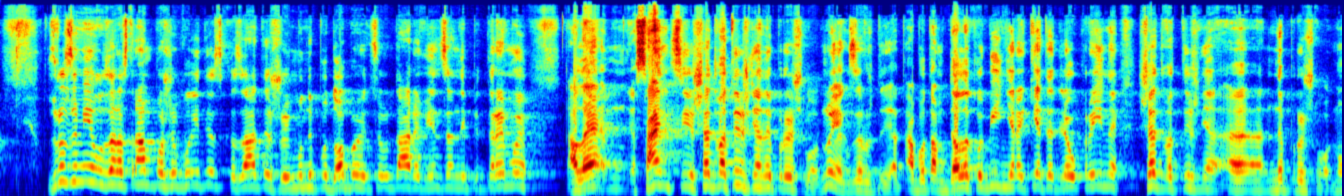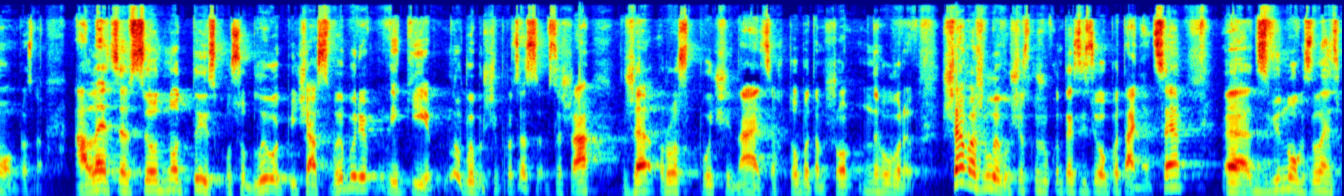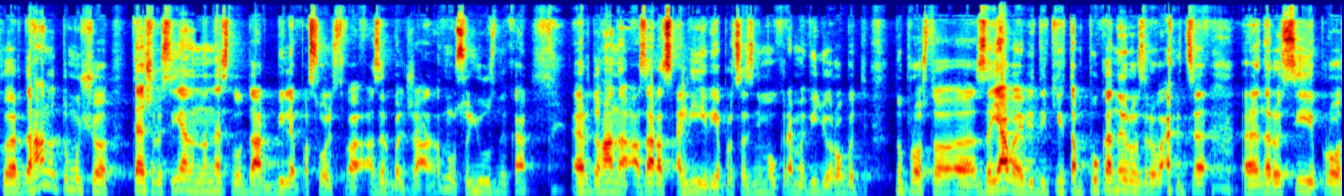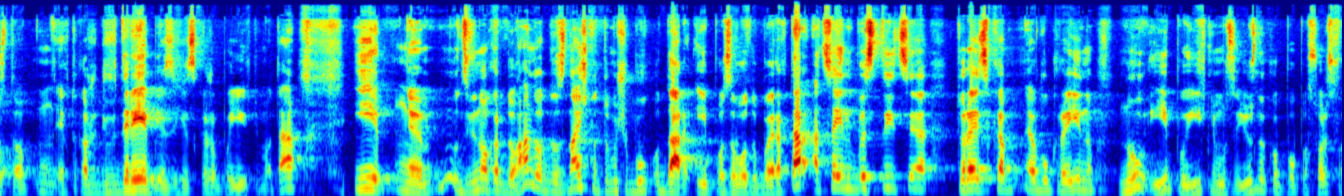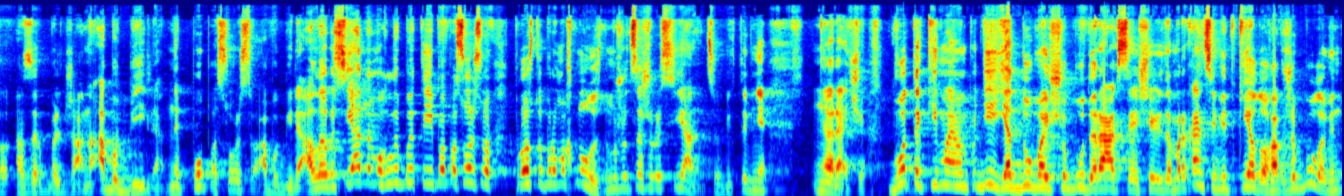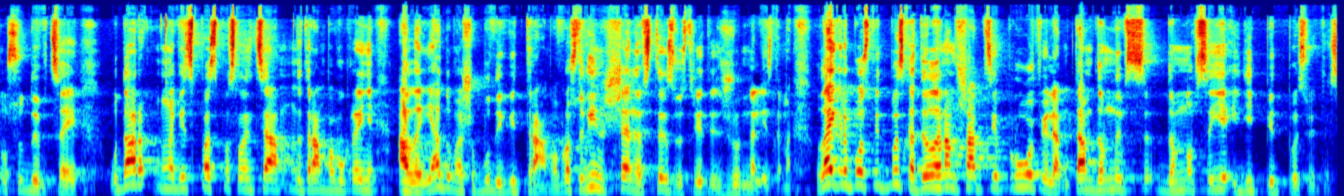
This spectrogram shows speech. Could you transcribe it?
Зрозуміло, зараз Трамп може вийти сказати, що йому не подобаються удари, він це не підтримує. Але санкції ще два тижні не пройшло. Ну як завжди, або там далекобійні ракети для України ще два тижні е, не пройшло. Ну образно. Але це все одно тиск, особливо під час виборів, які ну виборчий процес в США вже розпочинається. Хто би там що не говорив. Ще важливо, що скажу в контексті цього питання, це е, дзвінок Зеленського Ердогану, тому що теж росіяни нанесли удар біля посольства Азербайджану, ну союзника Ердогана. А зараз Алієв, я про це зніму окреме відео, робить ну просто е, заяви, від яких там пукани розриваються е, на Росії, просто як то кажуть, в дребізги, скажу по їхньому. Та і е, ну, дзвінок Ердогану однозначно, тому що був удар і по заводу Байрактар, а це інвестиція турецька е, в Україну. Ну і по їхньому союзнику по посольству Азербайджана або біля, не по посольству, або біля. Але росіяни могли бити і по посольству, просто промахнулись, тому що це ж росіяни, це об'єктивні речі. От такі маємо події. Я думаю, що буде реакція ще від американців. Від Келога вже було. Він осудив цей удар від спецпосланця Трампа в Україні. Але я думаю, що буде від Трампа. Просто він ще не встиг зустрітись з журналістами. Лайк, репост, підписка, телеграм шапці профіля. Там давно все є. Ідіть підписуйтесь.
